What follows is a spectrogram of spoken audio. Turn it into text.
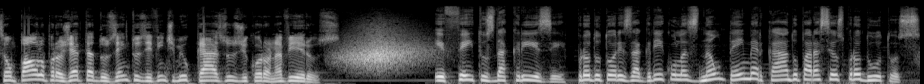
São Paulo projeta 220 mil casos de coronavírus. Efeitos da crise. Produtores agrícolas não têm mercado para seus produtos.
